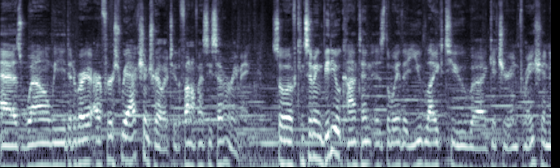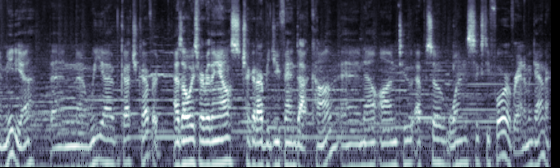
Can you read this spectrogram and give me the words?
As well, we did very, our first reaction trailer to the Final Fantasy VII Remake. So, if consuming video content is the way that you like to uh, get your information and media, then uh, we have got you covered. As always, for everything else, check out RPGFan.com. And now on to episode 164 of Random Encounter.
